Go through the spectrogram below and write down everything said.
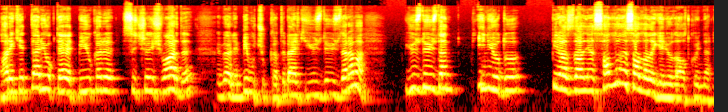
hareketler yoktu. Evet bir yukarı sıçrayış vardı. Böyle bir buçuk katı belki yüzde yüzler ama yüzde yüzden iniyordu. Biraz daha yani sallana sallana geliyordu altcoin'ler.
